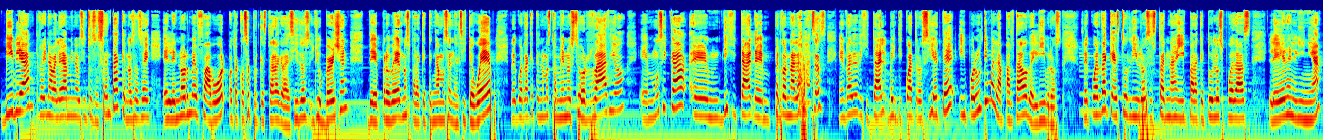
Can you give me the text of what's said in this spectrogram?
Biblia, Reina Valera 1960, que nos hace el enorme favor, otra cosa porque estar agradecidos, YouVersion, de proveernos para que tengamos en el sitio web. Recuerda que tenemos también nuestro radio, en música em, digital, em, perdón, alabanzas en radio digital 24/7 y por último el apartado de libros. Recuerda que estos libros están ahí para que tú los puedas leer en línea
